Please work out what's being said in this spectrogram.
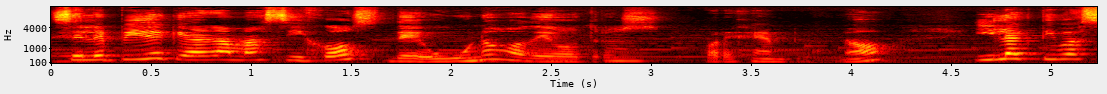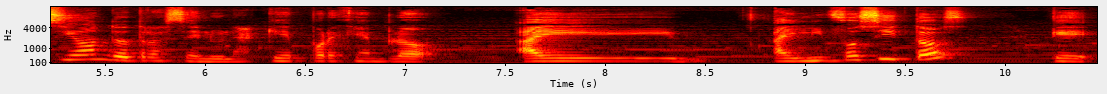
sí. se le pide que haga más hijos de unos o de otros, por ejemplo, ¿no? Y la activación de otras células, que por ejemplo hay, hay linfocitos que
